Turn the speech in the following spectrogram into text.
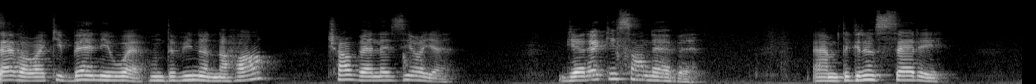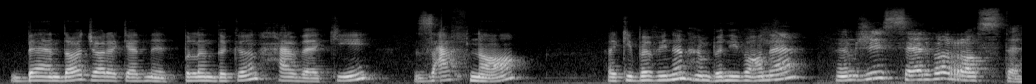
وکی بینی و هندوین نها چا ولزیایه گرکی سانه ام دگرن سری. بندا جاره کدنه. بلندکن حوکی زعفنا هکی ببینن هم بنیوانه. هم جی سرو راسته.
